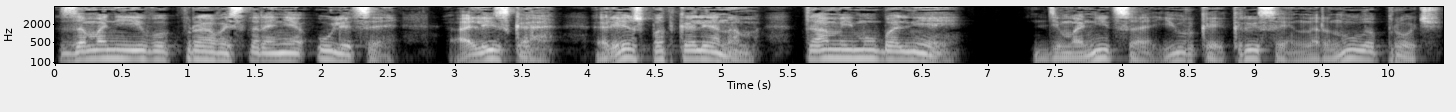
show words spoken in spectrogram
замани его к правой стороне улицы. Алиска, режь под коленом, там ему больней». Демоница, юркой крысой, нырнула прочь.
